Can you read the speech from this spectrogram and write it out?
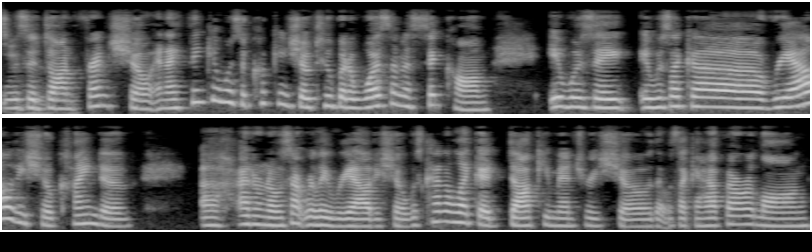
was a Dawn French show and I think it was a cooking show too, but it wasn't a sitcom. It was a it was like a reality show kind of. Uh, I don't know, it's not really a reality show. It was kind of like a documentary show that was like a half hour long.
